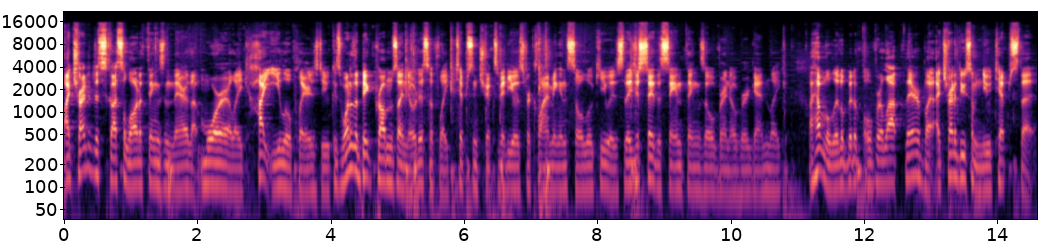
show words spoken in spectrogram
I try to discuss a lot of things in there that more like high elo players do because one of the big problems I notice with like tips and tricks videos for climbing in solo queue is they just say the same things over and over again like I have a little bit of overlap there but I try to do some new tips that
